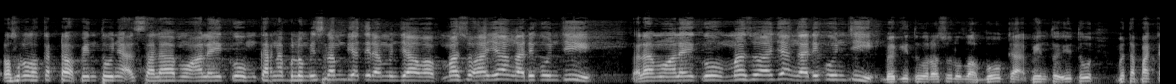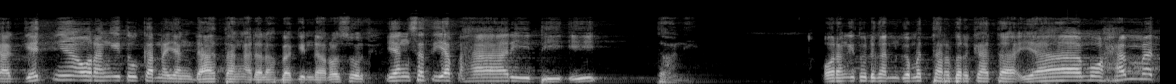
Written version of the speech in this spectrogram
Rasulullah ketok pintunya, Assalamualaikum. Karena belum Islam dia tidak menjawab. Masuk aja nggak dikunci. Assalamualaikum. Masuk aja nggak dikunci. Begitu Rasulullah buka pintu itu, betapa kagetnya orang itu karena yang datang adalah baginda Rasul yang setiap hari diidoni. Orang itu dengan gemetar berkata, Ya Muhammad,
